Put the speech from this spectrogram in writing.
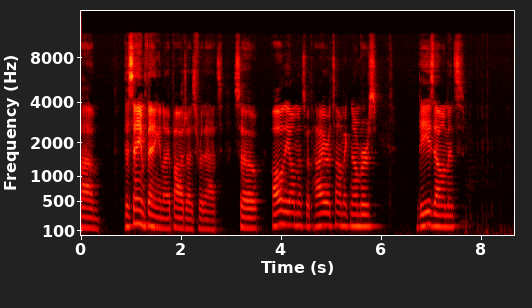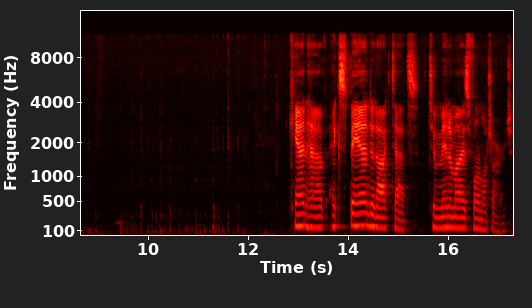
Um, the same thing, and I apologize for that. So all the elements with higher atomic numbers, these elements can have expanded octets to minimize formal charge.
